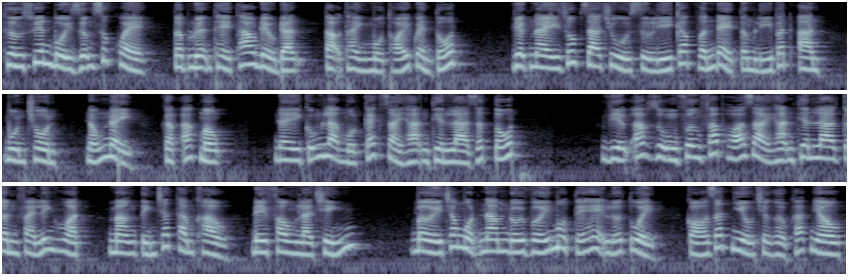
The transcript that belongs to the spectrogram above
thường xuyên bồi dưỡng sức khỏe, tập luyện thể thao đều đặn, tạo thành một thói quen tốt. Việc này giúp gia chủ xử lý các vấn đề tâm lý bất an, bồn chồn, nóng nảy, gặp ác mộng. Đây cũng là một cách giải hạn thiên la rất tốt. Việc áp dụng phương pháp hóa giải hạn thiên la cần phải linh hoạt, mang tính chất tham khảo, đề phòng là chính. Bởi trong một năm đối với một thế hệ lứa tuổi có rất nhiều trường hợp khác nhau.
